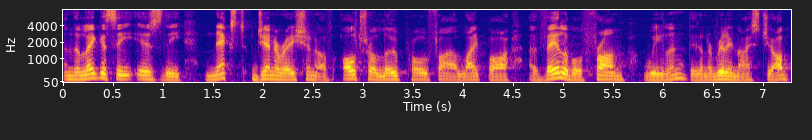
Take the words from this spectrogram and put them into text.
And the Legacy is the next generation of ultra low profile light bar available from Whelen. They've done a really nice job.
